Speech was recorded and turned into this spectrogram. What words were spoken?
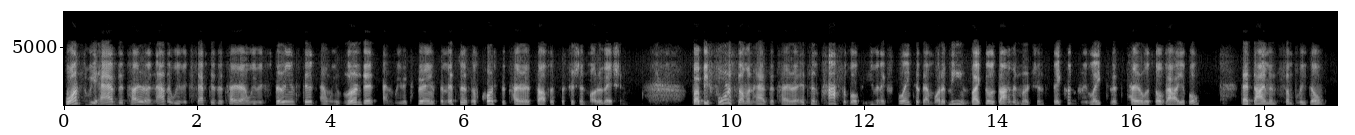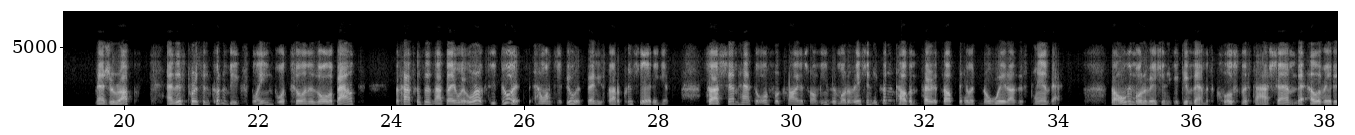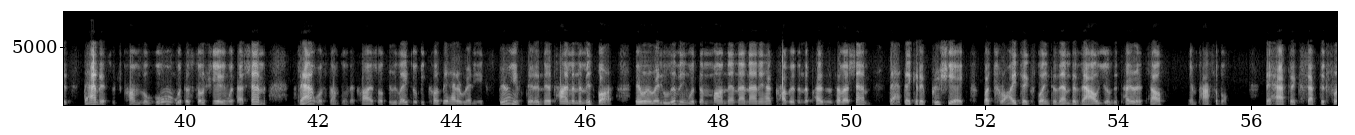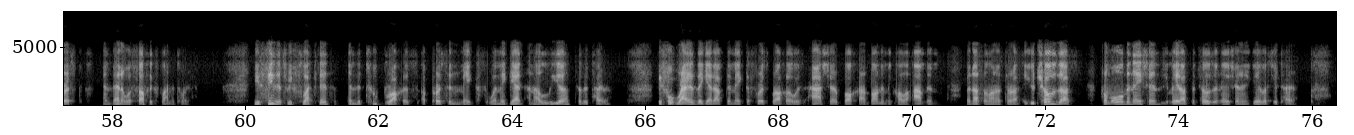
Once we have the Torah, now that we've accepted the Torah and we've experienced it and we've learned it and we've experienced the mitzvahs, of course the Torah itself is sufficient motivation. But before someone has the Torah, it's impossible to even explain to them what it means. Like those diamond merchants, they couldn't relate that the Torah was so valuable, that diamonds simply don't measure up. And this person couldn't be explained what tefillin is all about. The Chatzkel says, not the way it works. You do it. And once you do it, then you start appreciating it. So Hashem had to offer Klal Yisrael means of motivation. He couldn't tell them Torah itself. They had no way to understand that. The only motivation he could give them is closeness to Hashem, the elevated status which comes along with associating with Hashem. That was something that Klal Yisrael could relate to because they had already experienced it in their time in the Midbar. They were already living with the man and Anani HaKavod in the presence of Hashem. That they could appreciate, but try to explain to them the value of the Torah itself, impossible. They had to accept it first, and then it was self-explanatory. You see this reflected in the two brachas a person makes when they get an aliyah to the Torah. Before, right as they get up, they make the first bracha was Asher Bachar Banim Mikala Amim Benasalana Torah. You chose us from all the nations. You made us the chosen nation, and you gave us your Torah.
